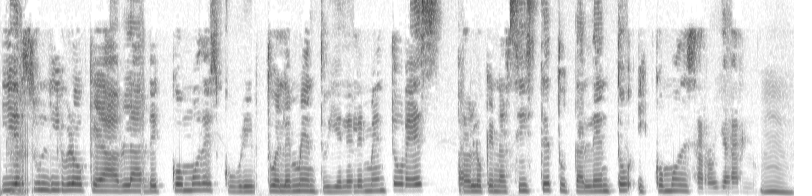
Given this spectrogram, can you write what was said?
Y es un libro que habla de cómo descubrir tu elemento y el elemento es para lo que naciste, tu talento y cómo desarrollarlo. Mm.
